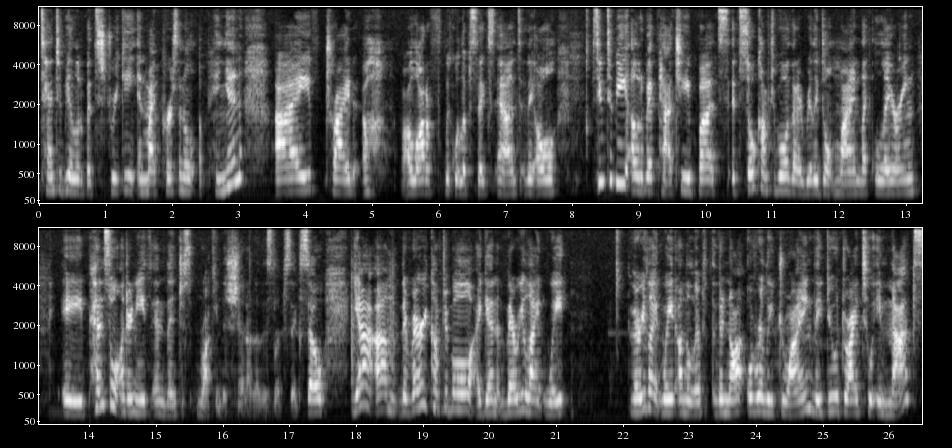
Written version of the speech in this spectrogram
tend to be a little bit streaky in my personal opinion. I've tried uh, a lot of liquid lipsticks and they all seem to be a little bit patchy but it's so comfortable that I really don't mind like layering a pencil underneath and then just rocking the shit out of this lipstick. So yeah um they're very comfortable. Again very lightweight very lightweight on the lips. They're not overly drying. They do dry to a matte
